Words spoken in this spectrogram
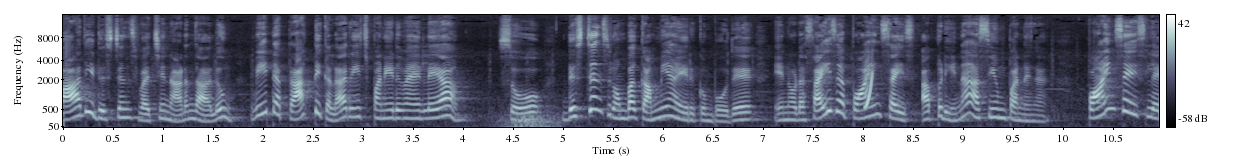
பாதி டிஸ்டன்ஸ் வச்சு நடந்தாலும் வீட்டை ப்ராக்டிக்கலாக ரீச் பண்ணிடுவேன் இல்லையா? ஸோ டிஸ்டன்ஸ் ரொம்ப கம்மியாக இருக்கும்போது என்னோடய சைஸை பாயிண்ட் சைஸ் அப்படின்னு அசியூம் பண்ணுங்கள் பாயிண்ட் சைஸில்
